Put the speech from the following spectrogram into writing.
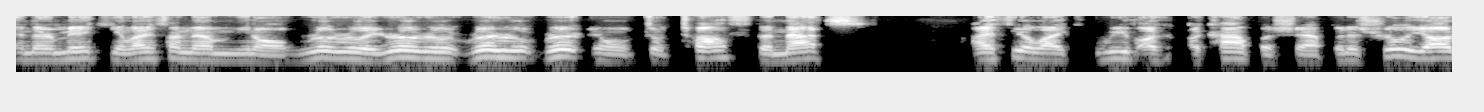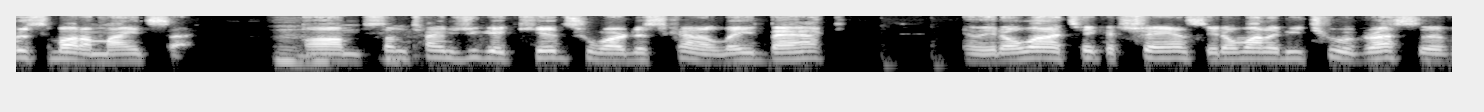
and they're making life on them, you know, really, really, really, really, really, really, really you know, tough, then that's, I feel like we've accomplished that. But it's really all just about a mindset. Mm-hmm. Um, sometimes you get kids who are just kind of laid back and they don't want to take a chance. They don't want to be too aggressive.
